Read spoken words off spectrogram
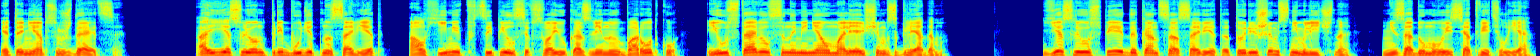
Это не обсуждается. А если он прибудет на совет? Алхимик вцепился в свою козлиную бородку и уставился на меня умоляющим взглядом. Если успеет до конца совета, то решим с ним лично, не задумываясь, ответил я.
